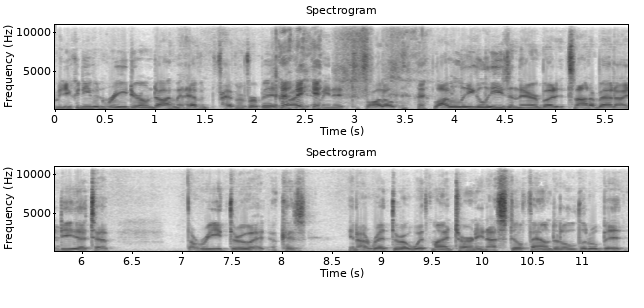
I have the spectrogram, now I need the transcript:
I mean, you can even read your own document. Heaven, heaven forbid, right? I mean, it's a lot of a lot of legalese in there, but it's not a bad idea to to read through it because you know I read through it with my attorney, and I still found it a little bit.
